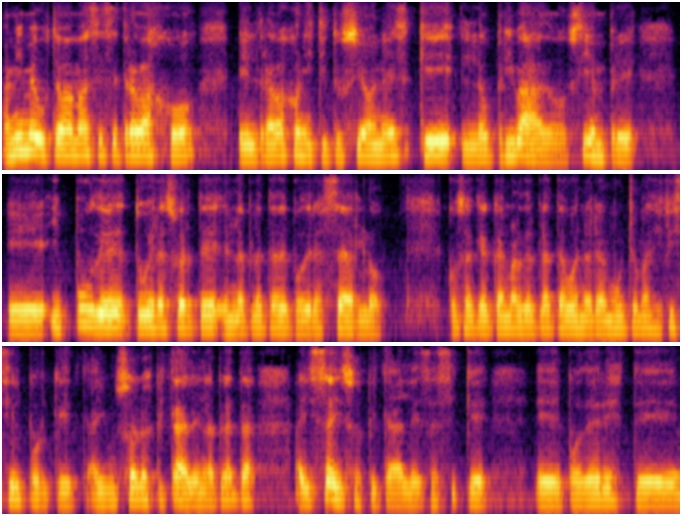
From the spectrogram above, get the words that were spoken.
a mí me gustaba más ese trabajo, el trabajo en instituciones, que lo privado, siempre. Eh, y pude, tuve la suerte en La Plata de poder hacerlo, cosa que acá en Mar del Plata, bueno, era mucho más difícil porque hay un solo hospital, en La Plata hay seis hospitales, así que eh, poder este,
